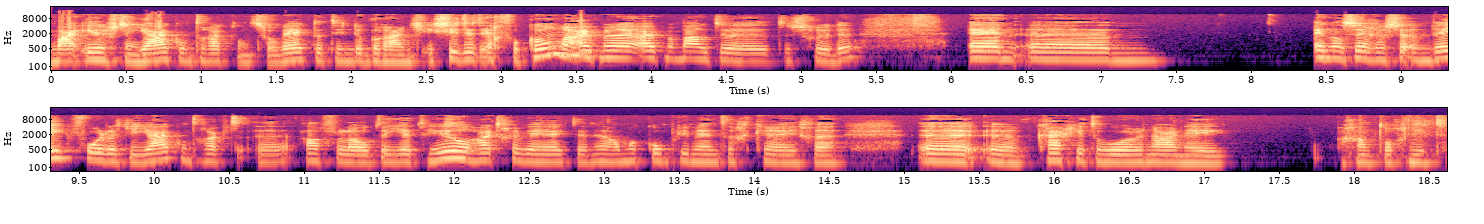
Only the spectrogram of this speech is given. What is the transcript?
maar eerst een jaarcontract, want zo werkt het in de branche. Ik zit het echt volkomen Mhm. uit mijn, uit mijn mouw te, te schudden. En, ehm, en dan zeggen ze een week voordat je jaarcontract eh, afloopt en je hebt heel hard gewerkt en allemaal complimenten gekregen, eh, eh, krijg je te horen, nou nee, we gaan toch niet,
